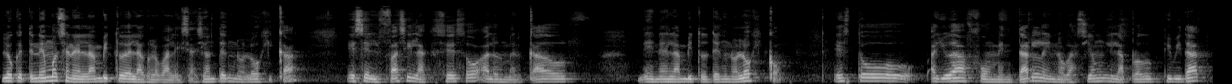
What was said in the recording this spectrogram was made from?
Lo que tenemos en el ámbito de la globalización tecnológica es el fácil acceso a los mercados en el ámbito tecnológico. Esto ayuda a fomentar la innovación y la productividad.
